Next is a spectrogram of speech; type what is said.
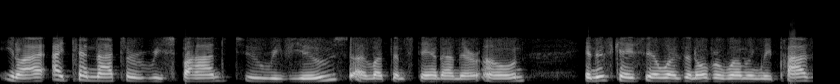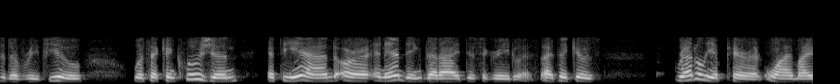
you know, I, I tend not to respond to reviews. I let them stand on their own. In this case, it was an overwhelmingly positive review with a conclusion at the end or an ending that I disagreed with. I think it was readily apparent why my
